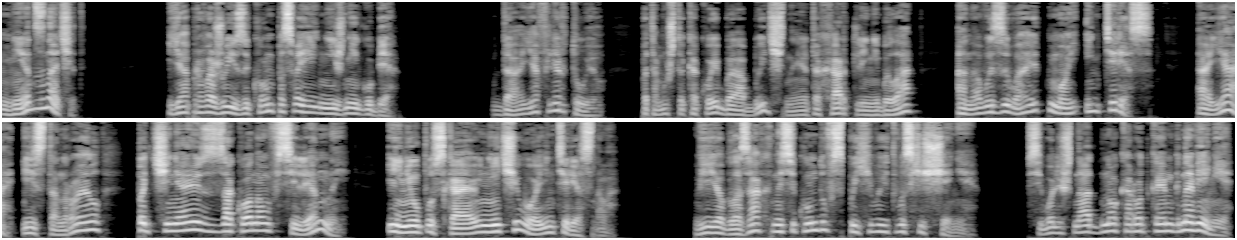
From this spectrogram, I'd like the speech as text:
Нет, значит? Я провожу языком по своей нижней губе. Да, я флиртую, потому что какой бы обычной эта Хартли ни была, она вызывает мой интерес. А я, Истон Ройл, подчиняюсь законам Вселенной и не упускаю ничего интересного. В ее глазах на секунду вспыхивает восхищение. Всего лишь на одно короткое мгновение,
